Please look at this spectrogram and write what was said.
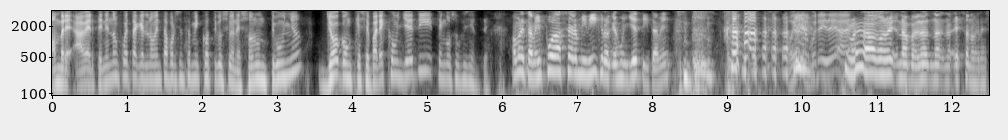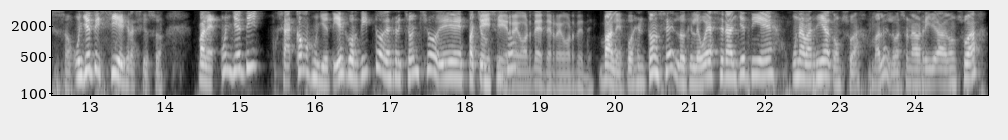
Hombre, a ver, teniendo en cuenta que el 90% de mis constituciones son un truño, yo con que se parezca a un Yeti tengo suficiente. Hombre, también puedo hacer mi micro, que es un Yeti también. Oye, buena idea, ¿Te ¿eh? con- No, pero no, eso no es gracioso. Un Yeti sí es gracioso. Vale, un Yeti. O sea, ¿cómo es un Yeti? ¿Es gordito? ¿Es rechoncho? ¿Es Sí, pachoncito? sí, regordete, regordete. Vale, pues entonces lo que le voy a hacer al Yeti es una barriga con swag, ¿vale? Le voy a hacer una barriga con swag,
